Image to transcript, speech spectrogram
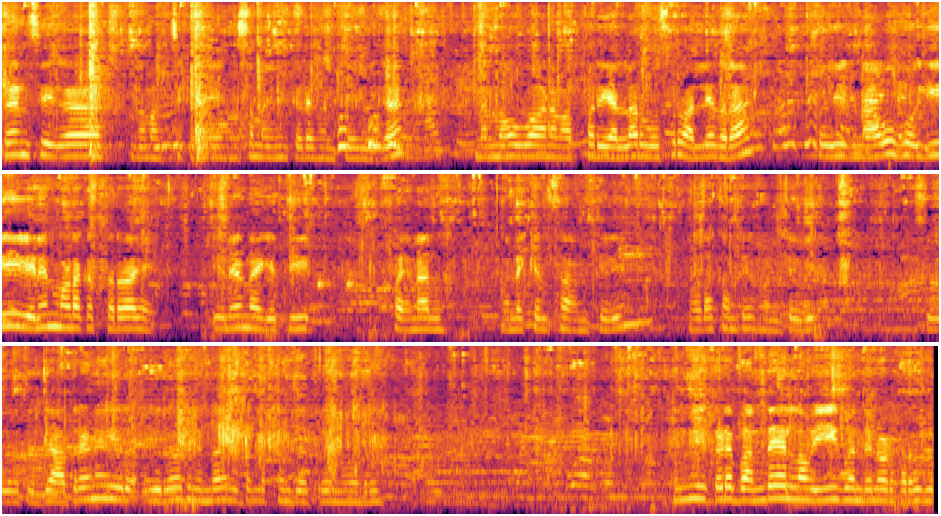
ಫ್ರೆಂಡ್ಸ್ ಈಗ ನಮ್ಮ ಅಚ್ಚ ಕಡೆ, ಹೊಸ ಮನೆ ಕಡೆ ಹೊಂಟೇವಿ ಈಗ. ನಮ್ಮ ಅವ್ವ, ನಮ್ಮ ಅಪ್ಪರು ಎಲ್ಲರೂ ಹೊಸರು ಅಲ್ಲೇ ಅದರ. ಸೊ ಈಗ ನಾವು ಹೋಗಿ ಏನೇನು ಮಾಡಕತ್ತಾರ, ಏನೇನಾಗೈತಿ ಫೈನಲ್ ಮನೆ ಕೆಲಸ ಅಂತೀವಿ. ನೋಡಕ್ಕಂತೇಳಿ ಹೊಂಟೇವಿ. ಸೊ ಇವತ್ತು ಜಾತ್ರೆನೇ ಇರೋ, ಇರೋದ್ರಿಂದ ವಿಠಲಪ್ಪನ ಜಾತ್ರೆ ನೋಡ್ರಿ. ಇನ್ನು ಈ ಕಡೆ ಬಂದೇ ಇಲ್ಲ ನಾವು, ಈಗ ಬಂದೆ ನೋಡಿ ಹೊರಗೆ.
